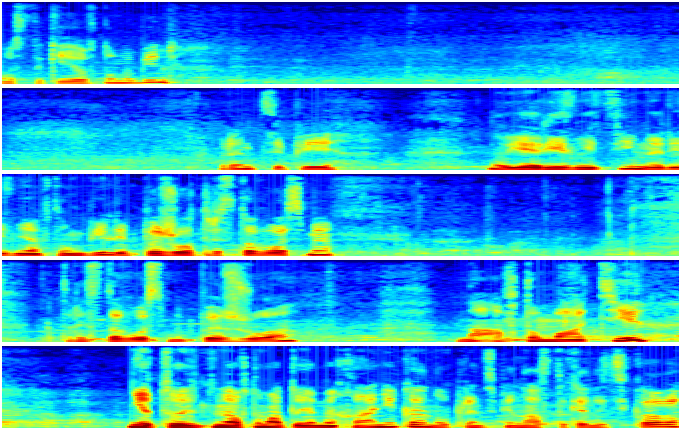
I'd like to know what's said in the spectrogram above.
Ось такий автомобіль. В принципі, ну, є різні ціни, різні автомобілі. Peugeot 308. 308 Peugeot на автоматі. Ні, то на автомату є механіка, ну, в принципі, нас таке не цікаве.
